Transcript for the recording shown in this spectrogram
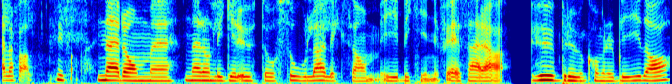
I alla fall. När de, eh, när de ligger ute och solar liksom i bikini. För jag är så här, hur brun kommer det bli idag?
